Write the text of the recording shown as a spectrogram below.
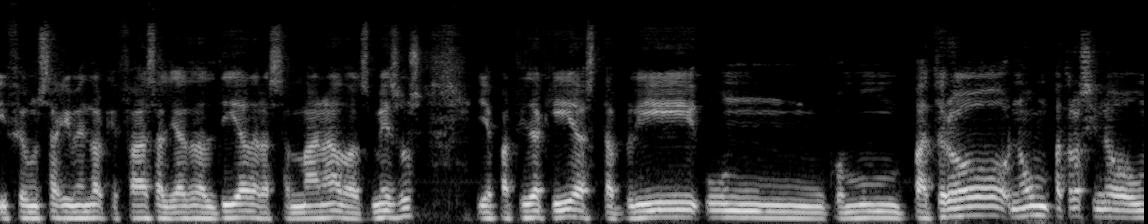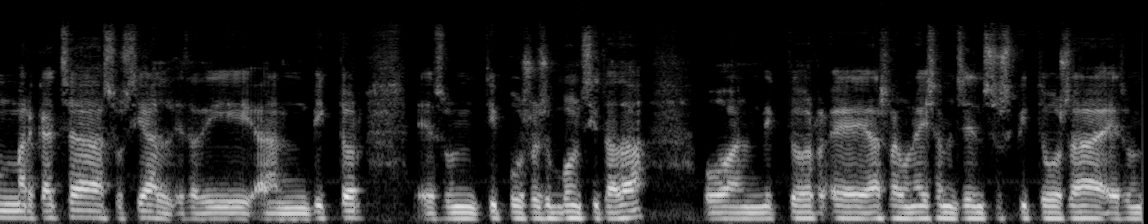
i fer un seguiment del que fas al llarg del dia, de la setmana o dels mesos i a partir d'aquí establir un, com un patró, no un patró sinó un marcatge social, és a dir, en Víctor és un tipus, és un bon ciutadà o en Víctor eh, es reuneix amb gent sospitosa, és un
